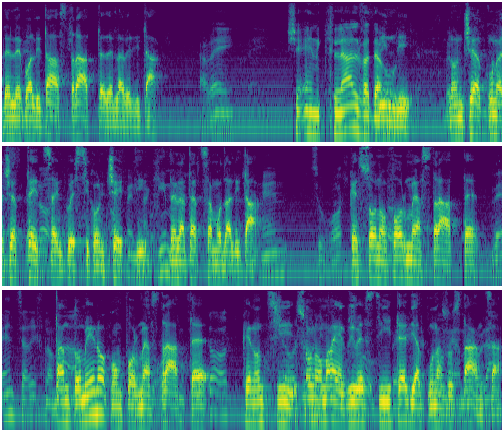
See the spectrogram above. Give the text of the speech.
delle qualità astratte della verità. Quindi non c'è alcuna certezza in questi concetti della terza modalità, che sono forme astratte, tantomeno con forme astratte che non si sono mai rivestite di alcuna sostanza.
